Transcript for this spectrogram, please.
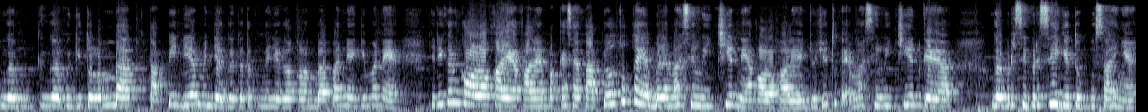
nggak nggak begitu lembab tapi dia menjaga tetap menjaga kelembapan ya gimana ya? Jadi kan kalau kayak kalian pakai Cetaphil tuh kayak benar masih licin ya kalau kalian cuci tuh kayak masih licin kayak nggak bersih bersih gitu busanya.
